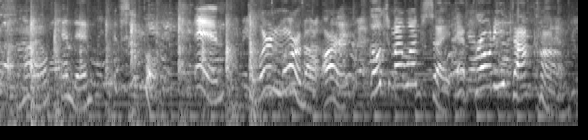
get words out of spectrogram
smile, and then it's simple. And to learn more about art, go to my website at brody.com.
